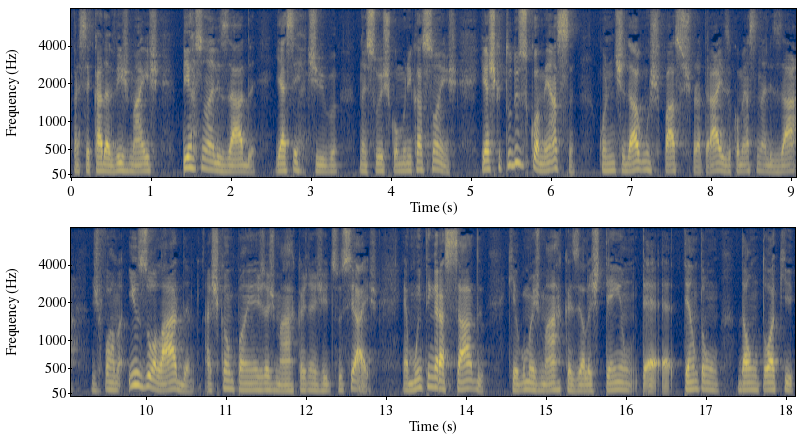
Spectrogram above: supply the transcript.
para ser cada vez mais personalizada e assertiva nas suas comunicações. E acho que tudo isso começa quando a gente dá alguns passos para trás e começa a analisar de forma isolada as campanhas das marcas nas redes sociais. É muito engraçado que algumas marcas elas tenham, é, tentam dar um toque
